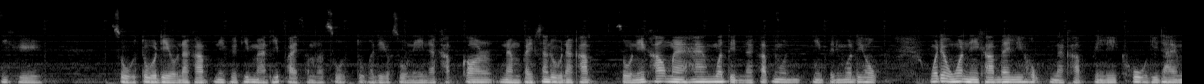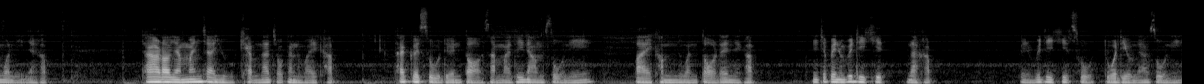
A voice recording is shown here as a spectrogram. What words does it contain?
นี่คือสูตรตัวเดียวนะครับ นี่คือที่มาที่ไปสำหรับสูตรตัวเดียวสูตรนี้นะครับ ก็นำไปพิจารณาดูนะครับ สูตรนี้เข้ามาห้างวดติดนะครับงวดนี้เป็นงวดที่6งวดที่6งวดนี้ครับได้เลข6นะครับเป็นเลขคู่ที่ได้งวดนี้นะครับ ถ้าเรายังมั่นใจอยู่แคปหน้าจอกันไว้ครับ ถ้าเกิดสูตรเดินต่อสามารถที่นำสูตรนี้ไปคำนวณต่อได้นะครับ นี่จะเป็นวิธีคิดนะครับ เป็นวิธีคิดสูตรตัวเดียวนะสูตรนี้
